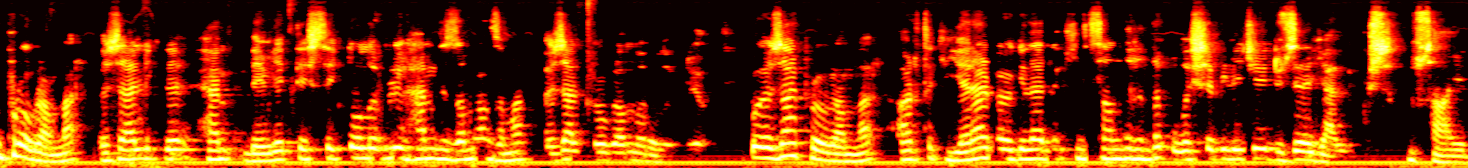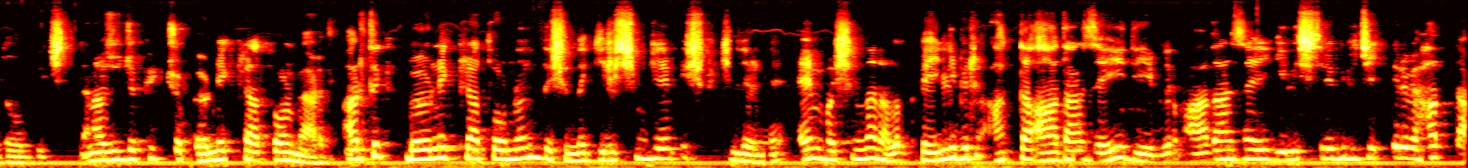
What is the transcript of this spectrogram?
Bu programlar özellikle hem devlet destekli olabiliyor hem de zaman zaman özel programlar olabiliyor. Bu özel programlar artık yerel bölgelerdeki insanların da ulaşabileceği düzeye geldi bu, bu sayede olduğu için. Yani az önce pek çok örnek platform verdik. Artık bu örnek platformların dışında girişimcilerin iş fikirlerini en başından alıp belli bir hatta A'dan Z'yi diyebilirim. A'dan Z'ye geliştirebilecekleri ve hatta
